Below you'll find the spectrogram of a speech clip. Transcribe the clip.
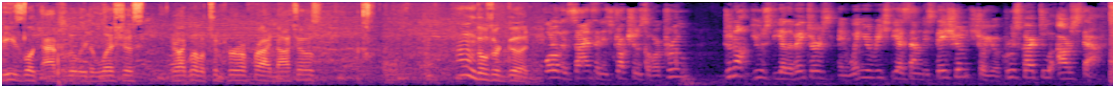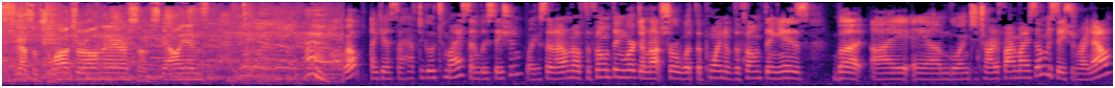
These look absolutely delicious. They're like little tempura fried nachos. Mmm, those are good. Follow the signs and instructions of our crew. Do not use the elevators, and when you reach the assembly station, show your cruise card to our staff. Got some cilantro on there, some scallions. Mm. Well, I guess I have to go to my assembly station. Like I said, I don't know if the phone thing worked. I'm not sure what the point of the phone thing is, but I am going to try to find my assembly station right now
